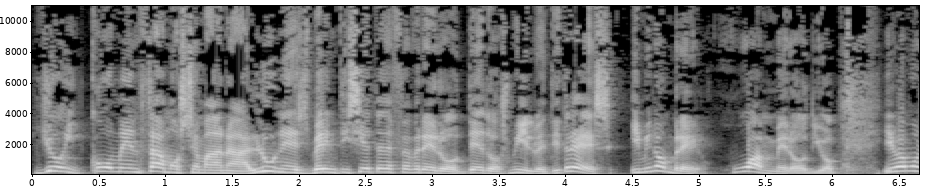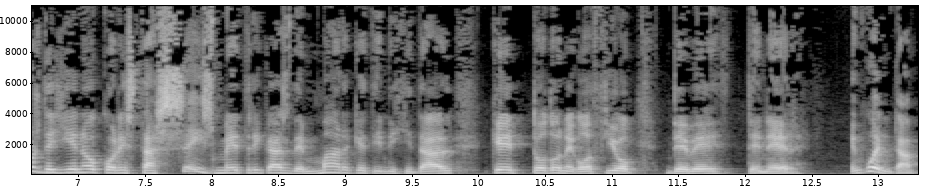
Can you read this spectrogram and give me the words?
Y hoy comenzamos semana, lunes 27 de febrero de 2023 y mi nombre, Juan Merodio. Y vamos de lleno con estas 6 métricas de marketing digital que todo negocio debe tener en cuenta.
